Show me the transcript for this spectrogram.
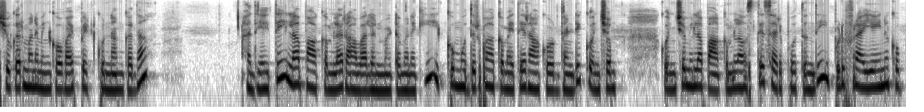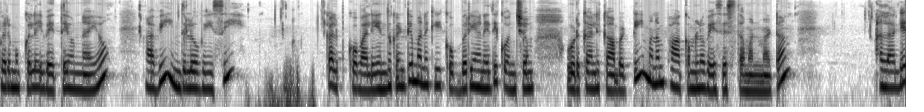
షుగర్ మనం ఇంకోవైపు పెట్టుకున్నాం కదా? అది అయితే ఇలా పాకంలా రావాలన్నమాట మనకి. ఎక్కువ ముదురు పాకం అయితే రాకూడదండి. కొంచెం కొంచెం ఇలా పాకంలా వస్తే సరిపోతుంది. ఇప్పుడు ఫ్రై అయిన కొబ్బరి ముక్కలు ఏవైతే ఉన్నాయో అవి ఇందులో వేసి కలుపుకోవాలి. ఎందుకంటే మనకి కొబ్బరి అనేది కొంచెం ఉడకాలి కాబట్టి మనం పాకంలో వేసేస్తామన్నమాట. అలాగే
